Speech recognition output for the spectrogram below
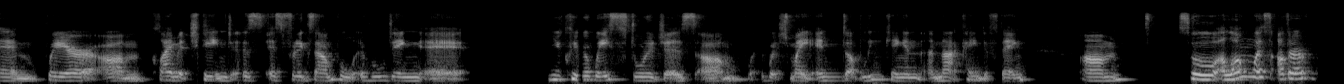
um, where um, climate change is, is, for example, eroding uh, nuclear waste storages, um, which might end up leaking and, and that kind of thing. Um, so along with other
